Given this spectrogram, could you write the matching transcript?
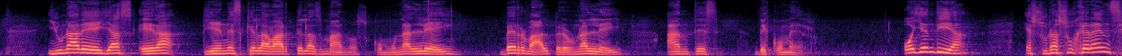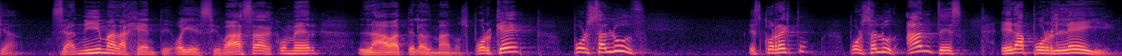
y una de ellas era tienes que lavarte las manos como una ley verbal, pero una ley antes de comer. Hoy en día es una sugerencia. Se anima a la gente. Oye, si vas a comer, lávate las manos. ¿Por qué? Por salud. ¿Es correcto? Por salud. Antes era por ley.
